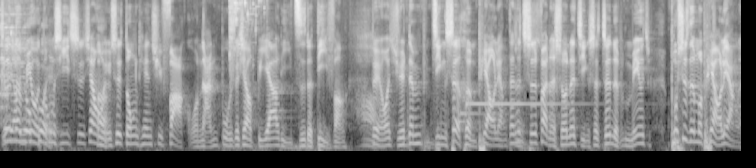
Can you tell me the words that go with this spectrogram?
真的没有东西吃。像我有一次冬天去法国南部一个叫比亚里兹的地方，对我觉得景色很漂亮，但是吃饭的时候那景色真的没有不是那么漂亮了。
